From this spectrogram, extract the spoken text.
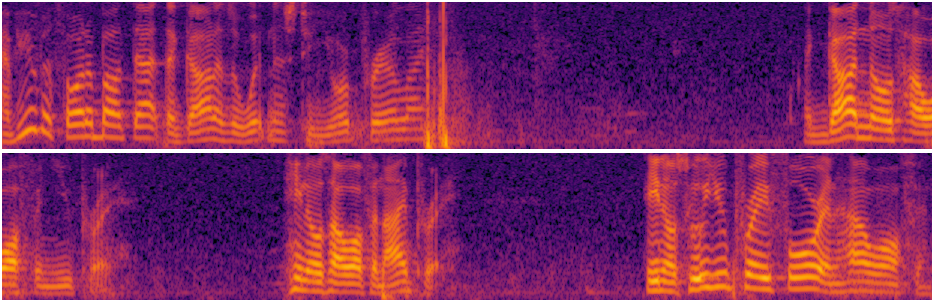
Have you ever thought about that? That God is a witness to your prayer life? Like God knows how often you pray. He knows how often I pray. He knows who you pray for and how often.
